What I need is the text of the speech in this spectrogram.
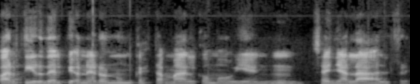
partir del pionero nunca está mal, como bien señala Alfred.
